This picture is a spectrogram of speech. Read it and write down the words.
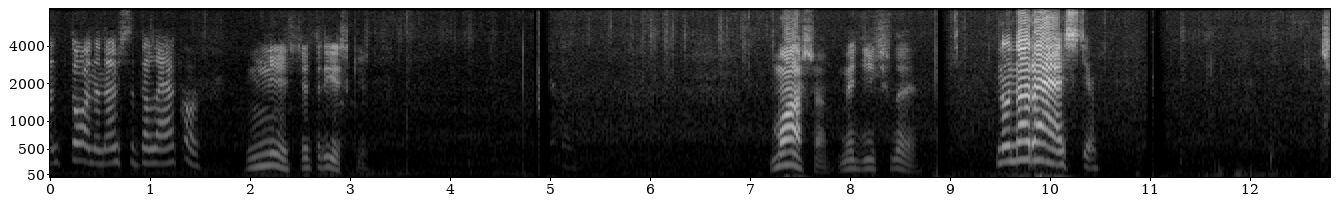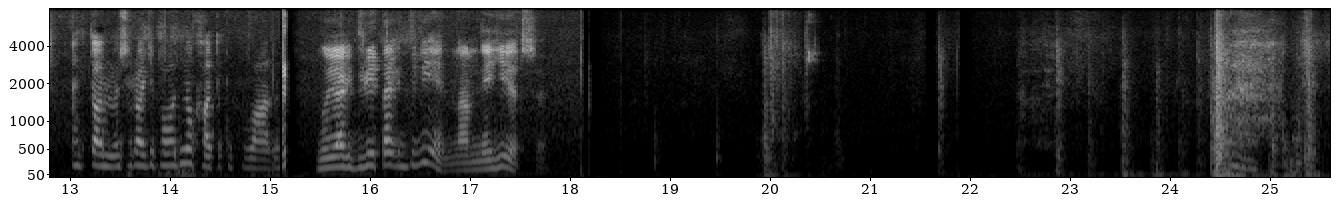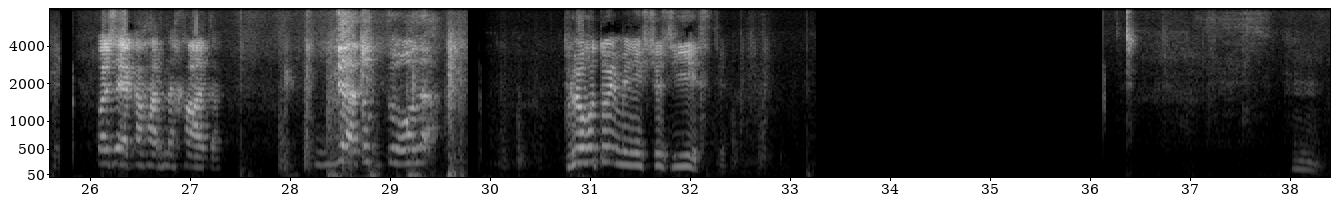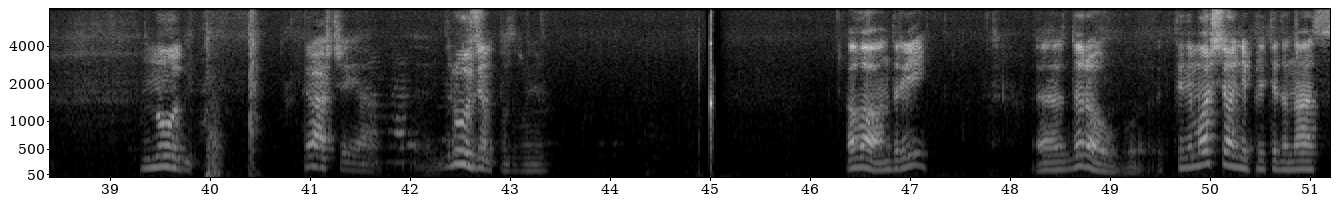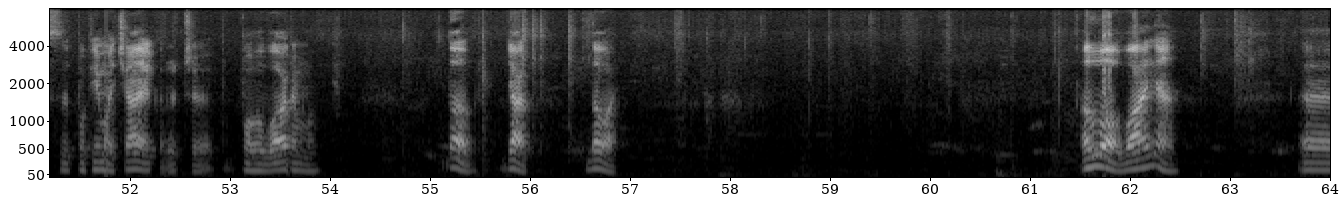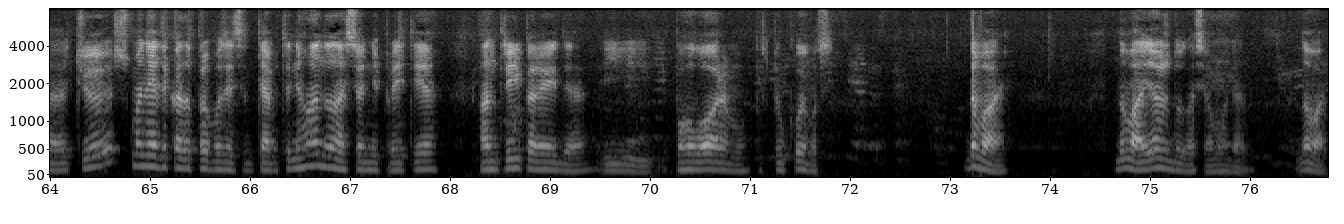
Антоне, нам ще далеко. Ні, ще трішки. Маша, ми дійшли. Ну нарешті. Антон, ми ж вроді по одну хату купували. Ну як дві, так дві, нам не гірше. Боже, яка гарна хата. Де тут Толя? Приготуй мені щось їсти. Нудно. Краще я друзям позвоню. Алло, Андрій? Е, здорово. Ти не можеш сьогодні прийти до нас, поп'ємо чаю, коротше, поговоримо. Добре, дякую. Давай. Алло, Ваня? Е, чуєш, в мене є така пропозиція до тебе. Ти не гонда на сьогодні прийти? Андрій перейде і поговоримо, поспілкуємося. Давай. Давай, я жду на 7 годину. Давай.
